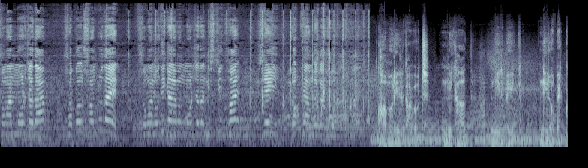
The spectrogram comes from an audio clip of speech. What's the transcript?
সমান মর্যাদা, সকল সম্প্রদায়ের সমান অধিকার এবং মর্যাদা নিশ্চিত হয়, সেই লক্ষ্যে আমরা কাজ করব। খবরের কাগজ নিখাত নির্ভীক, নিরপেক্ষ।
